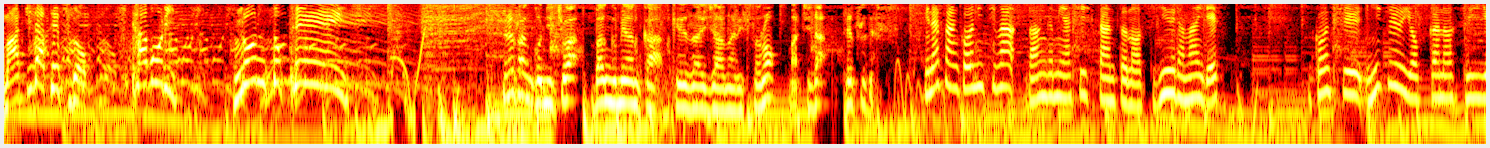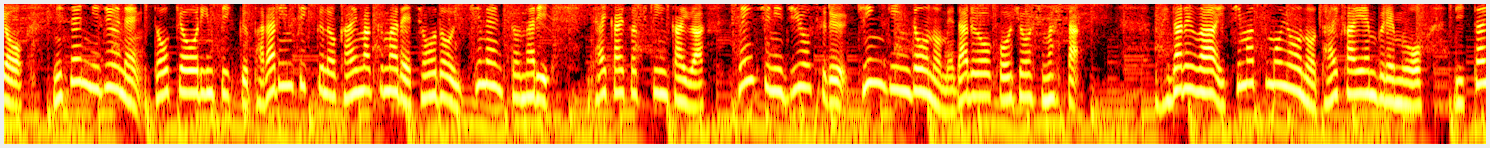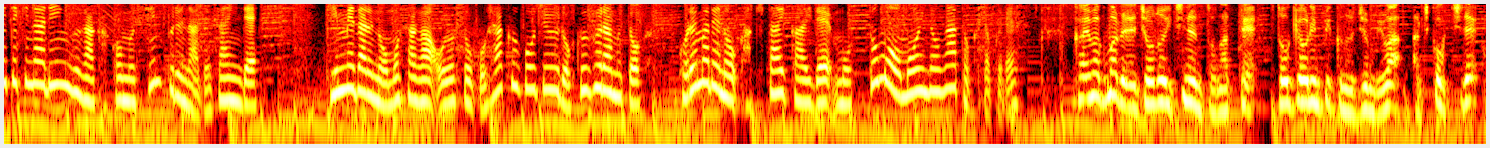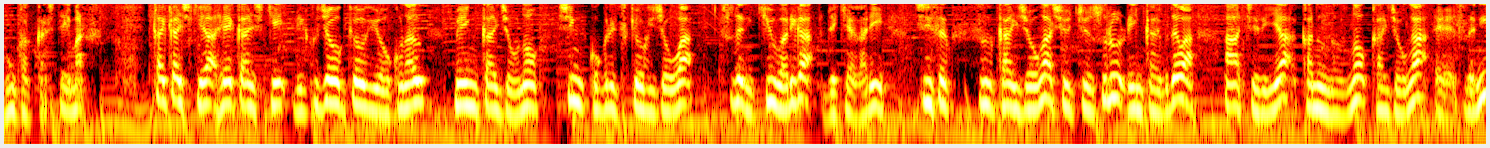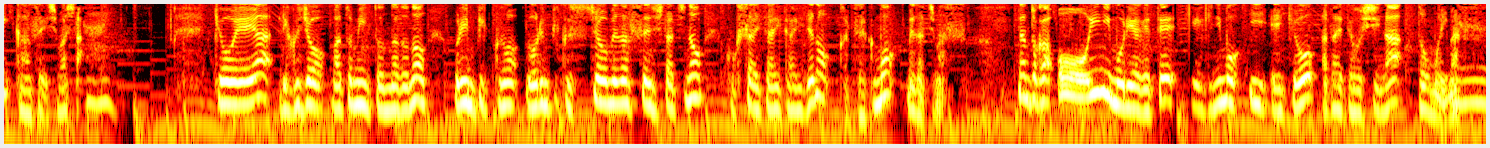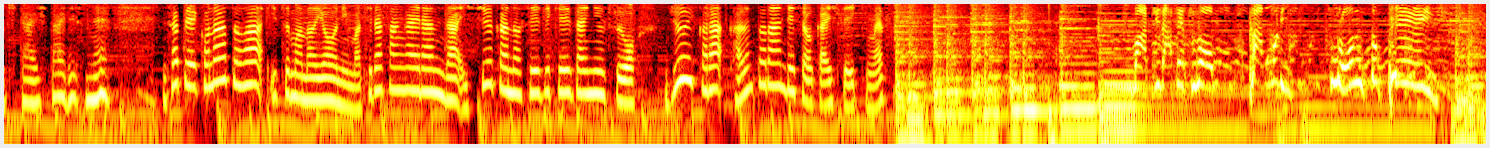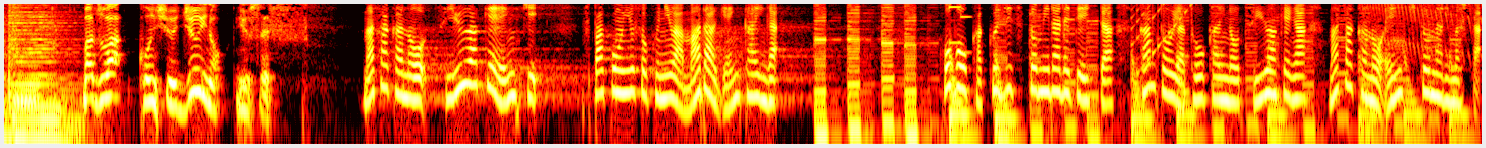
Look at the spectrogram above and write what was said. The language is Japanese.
町田鉄の深掘りフロントページ。皆さんこんにちは。番組アンカー経済ジャーナリストの町田鉄です。皆さんこんにちは。番組アシスタントの杉浦舞です。今週24日の水曜2020年東京オリンピック・パラリンピックの開幕までちょうど1年となり大会組織委員会は選手に授与する金銀銅のメダルを公表しましたメダルは市松模様の大会エンブレムを立体的なリングが囲むシンプルなデザインで金メダルの重さがおよそ 556g とこれまでの夏季大会で最も重いのが特色です。開幕までちょうど1年となって東京オリンピックの準備はあちこちで本格化しています。開会式や閉会式陸上競技を行うメイン会場の新国立競技場はすでに9割が出来上がり新設会場が集中する臨海部ではアーチェリーやカヌーなどの会場がすで、えー、に完成しました、はい競泳や陸上バドミントンなどのオリンピックのオリンピック出場を目指す選手たちの国際大会での活躍も目立ちます。なんとか大いに盛り上げて景気にもいい影響を与えてほしいなと思います。期待したいですね。さてこの後はいつものように町田さんが選んだ1週間の政治経済ニュースを10位からカウントダウンで紹介していきます町田鉄の深掘りフロントページまずは今週10位のニュースです。まさかの梅雨明け延期。スパコン予測にはまだ限界が。ほぼ確実とみられていた関東や東海の梅雨明けがまさかの延期となりました。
